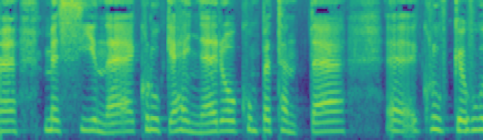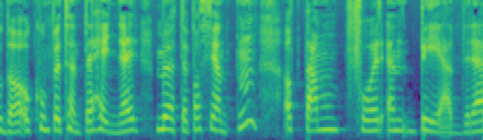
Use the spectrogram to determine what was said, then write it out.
med sine kloke hender og kompetente kloke hoder og kompetente hender møter pasienten, at de får en bedre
